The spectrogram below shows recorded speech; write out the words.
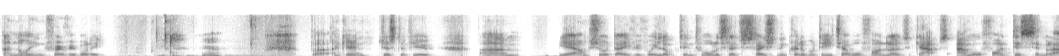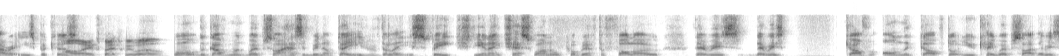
annoying for everybody. Yeah. But again, just a view. Um, yeah, I'm sure, Dave, if we looked into all this legislation in incredible detail, we'll find loads of gaps and we'll find dissimilarities because, Oh, I expect we will. well, the government website hasn't been updated with the latest speech. The NHS one will probably have to follow. There is there is gov on the gov.uk website there is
